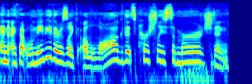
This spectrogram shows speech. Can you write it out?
And I thought, well, maybe there's like a log that's partially submerged. And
